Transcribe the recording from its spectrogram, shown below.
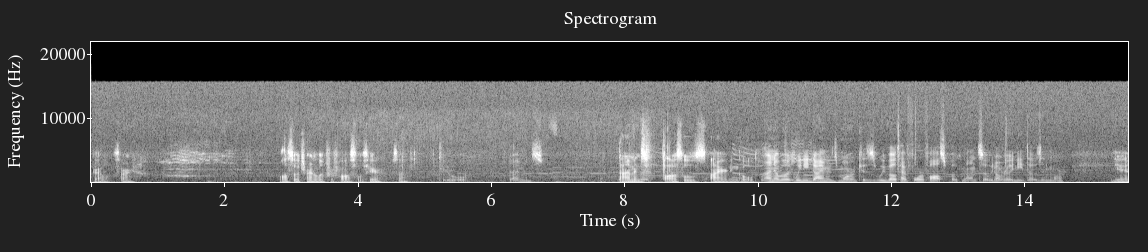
Gravel, sorry. Also trying to look for fossils here, so. Cool. Diamonds. Diamonds, fossils, iron, and gold. I know, but we need diamonds more because we both have four fossil Pokemon, so we don't really need those anymore. Yeah.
